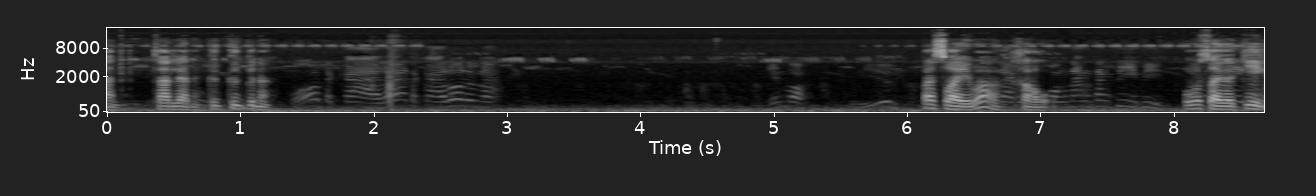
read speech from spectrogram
ั่นจัดแล้วนี่กึกกึกน่ะอ๋อตะกร้าลารถนั่นน่ะเห็นบ่ปลาสอยบ่เขาของนั่งทั้งพี่พี่โอ้ใส่กระกิ่ง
